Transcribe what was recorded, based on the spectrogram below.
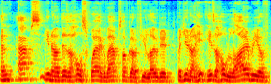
And apps, you know, there's a whole swag of apps. I've got a few loaded, but you know, here's a whole library of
